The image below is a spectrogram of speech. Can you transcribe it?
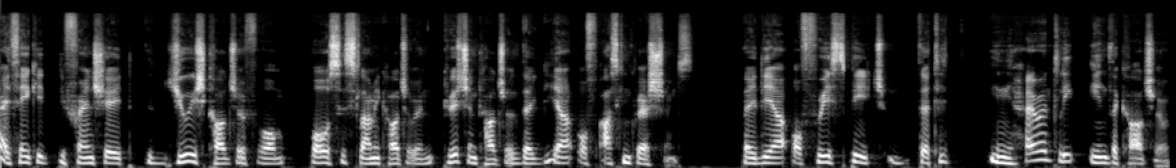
I think it differentiates Jewish culture from both Islamic culture and Christian culture, the idea of asking questions, the idea of free speech that is inherently in the culture.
